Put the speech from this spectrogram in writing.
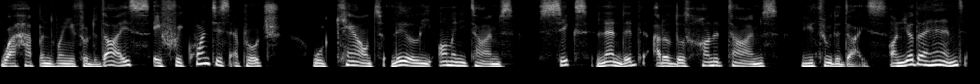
what happened when you threw the dice, a frequentist approach would count literally how many times six landed out of those 100 times you threw the dice. On the other hand,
